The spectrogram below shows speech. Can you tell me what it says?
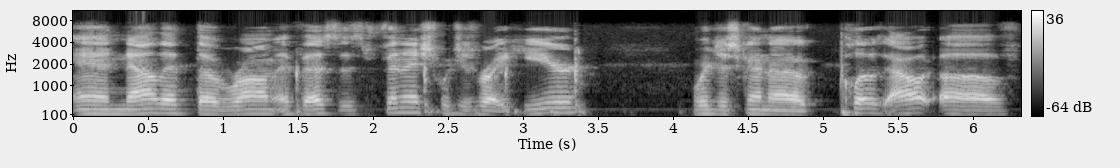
and now that the ROM FS is finished, which is right here, we're just gonna close out of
